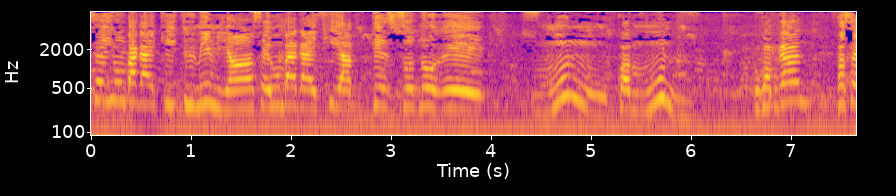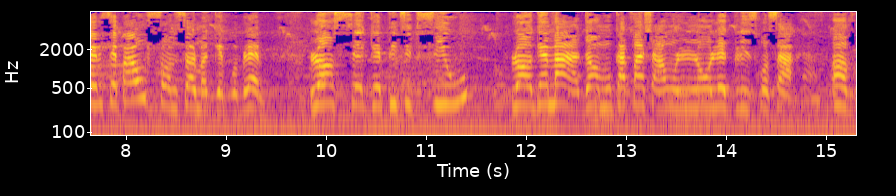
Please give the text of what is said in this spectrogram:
Se yon bagay ki humilyan, se yon bagay ki ap dezonore moun kom moun. Ou kompren? Pase se pa ou fom solman gen problem. Lò se gen pitit fi ou, lò gen madan mou kapache an lon l'eglis kon sa. An,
